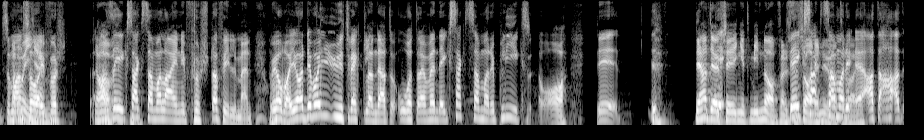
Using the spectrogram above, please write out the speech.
Som Vadå han sa i igen? först... Ja. Han säger exakt samma line i första filmen. Och jag bara, ja det var ju utvecklande att återanvända exakt samma replik. Åh, det, det, Det hade jag Det- sig inget minne av förrän är du sa det exakt nu. samma, att det var- att, att,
